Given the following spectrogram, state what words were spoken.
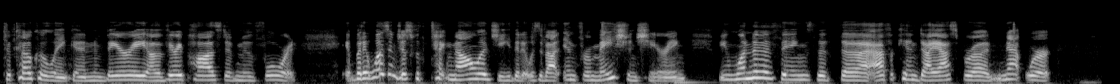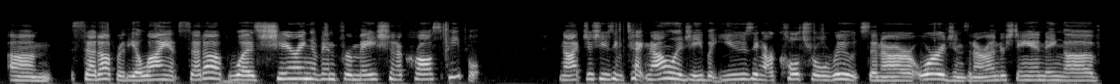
to CocoaLink and very a very positive move forward. But it wasn't just with technology that it was about information sharing. I mean, one of the things that the African Diaspora Network um, set up, or the alliance set up, was sharing of information across people. Not just using technology, but using our cultural roots and our origins and our understanding of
